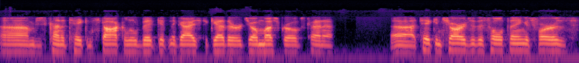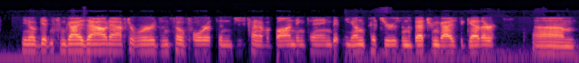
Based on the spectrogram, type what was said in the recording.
Um, just kind of taking stock a little bit, getting the guys together. Joe Musgrove's kind of uh, taking charge of this whole thing as far as you know, getting some guys out afterwards and so forth, and just kind of a bonding thing, getting the young pitchers and the veteran guys together. Um,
